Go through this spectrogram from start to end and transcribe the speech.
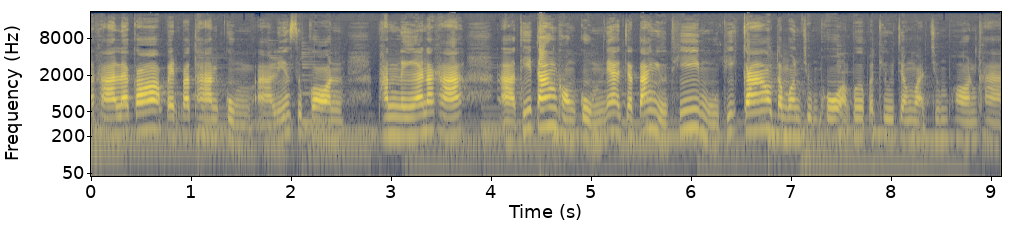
นะคะ แล้วก็เป็นประธานกลุ่มอ่าเลี้ยงสุกรพันเนื้อนะคะอ่าที่ตั้งของกลุ่มเนี่ยจะตั้งอยู่ที่หมู่ที่ 9ตำบลชุมโคอำเภอประทิวจังหวัดชุมพรค่ะ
